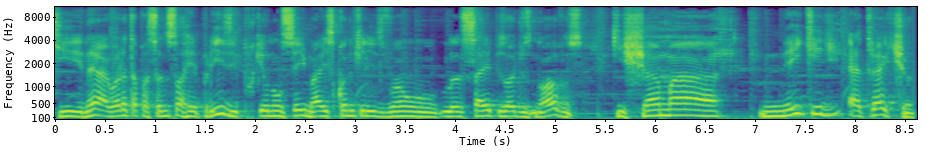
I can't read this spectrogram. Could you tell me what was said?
que, né, agora tá passando só reprise, porque eu não sei mais quando que eles vão lançar episódios novos, que chama Naked Attraction,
